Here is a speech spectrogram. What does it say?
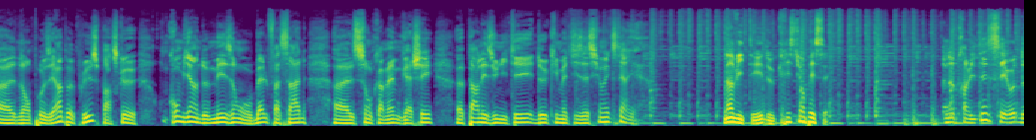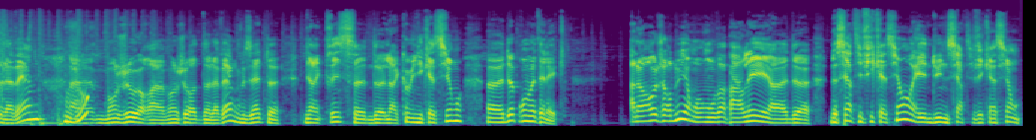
euh, d'en poser un peu plus parce que combien de maisons aux belles façades euh, sont quand même gâchées euh, par les unités de climatisation extérieure. L'invité de Christian Pesset. Notre invité, c'est Aude de Lavergne. Bonjour. Euh, bonjour, euh, bonjour Aude de Lavergne. Vous êtes euh, directrice de la communication de Promotelec. Alors aujourd'hui, on, on, va parler de, de, certification et d'une certification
